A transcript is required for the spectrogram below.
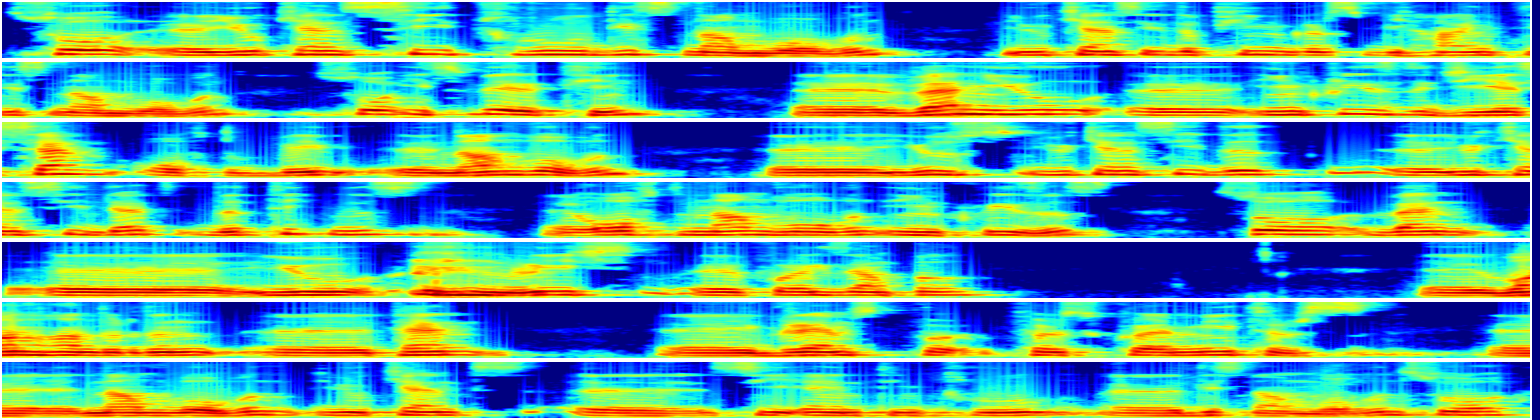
So uh, you can see through this non-woven. You can see the fingers behind this non-woven. So it's very thin. Uh, when you increase the GSM of the non-woven, you you can see that you can see that the thickness of the non-woven increases. So when you reach, for example, 110 uh, Uh, grams per, per, square meters uh, non-woven, you can't uh, see anything through uh, this non-woven. So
